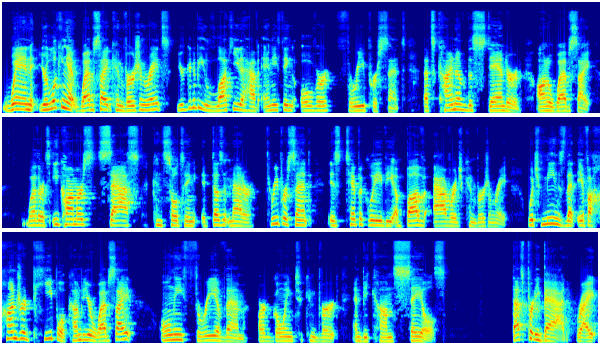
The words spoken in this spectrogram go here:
when you're looking at website conversion rates, you're going to be lucky to have anything over 3%. That's kind of the standard on a website. Whether it's e commerce, SaaS, consulting, it doesn't matter. 3% is typically the above average conversion rate which means that if 100 people come to your website, only three of them are going to convert and become sales. That's pretty bad, right?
